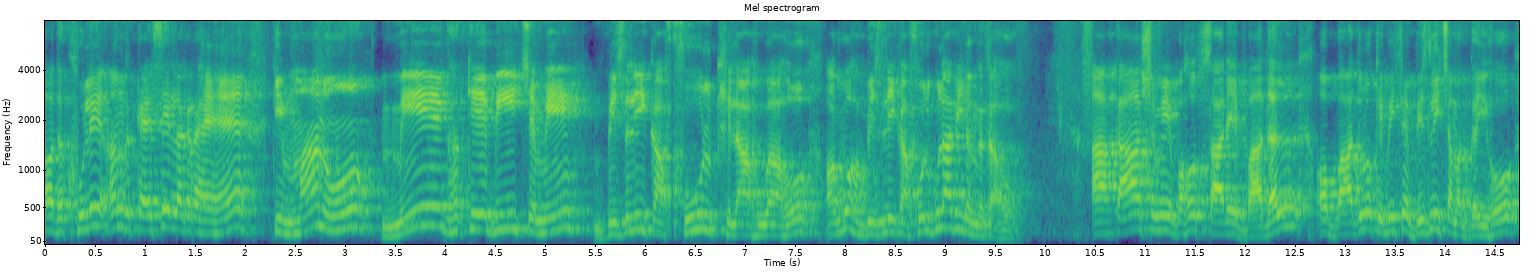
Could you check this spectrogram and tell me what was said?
अधखुले अंग कैसे लग रहे हैं कि मानो मेघ के बीच में बिजली का फूल खिला हुआ हो और वह बिजली का फूल गुलाबी रंग का हो। आकाश में बहुत सारे बादल और बादलों के बीच में बिजली चमक गई हो।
